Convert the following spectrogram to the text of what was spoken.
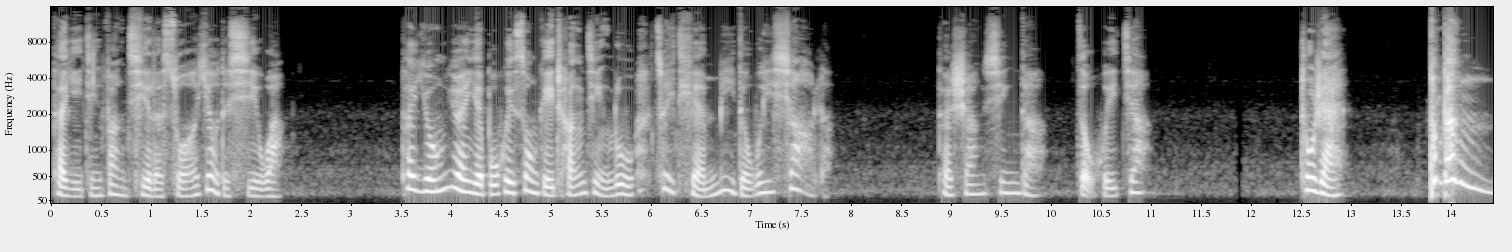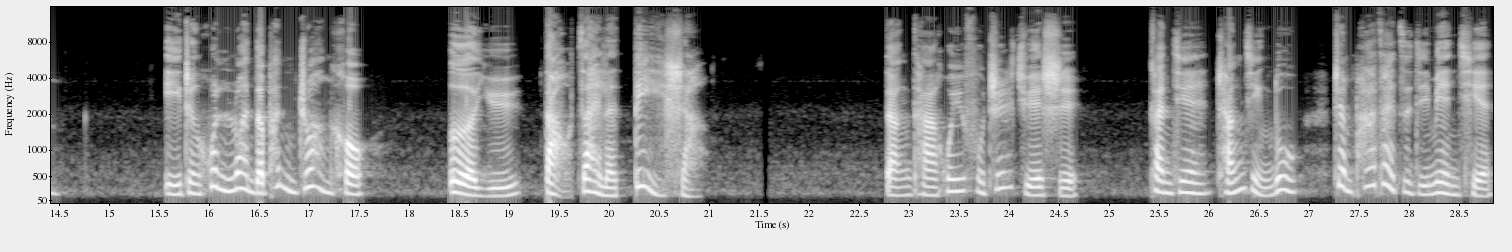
他已经放弃了所有的希望。他永远也不会送给长颈鹿最甜蜜的微笑了。他伤心的走回家。突然，砰砰！一阵混乱的碰撞后，鳄鱼倒在了地上。当他恢复知觉时，看见长颈鹿正趴在自己面前。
